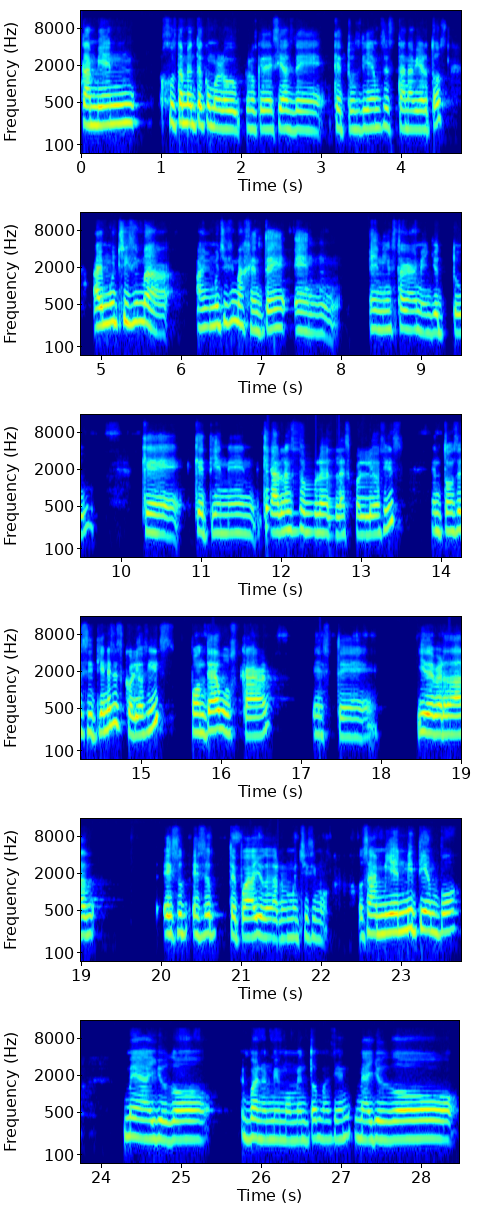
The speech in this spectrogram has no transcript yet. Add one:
también justamente como lo, lo, que decías de que tus DMs están abiertos, hay muchísima, hay muchísima gente en, en Instagram y en YouTube que, que, tienen, que hablan sobre la escoliosis. Entonces, si tienes escoliosis, ponte a buscar, este, y de verdad, eso, eso te puede ayudar muchísimo. O sea, a mí en mi tiempo me ayudó, bueno, en mi momento más bien, me ayudó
